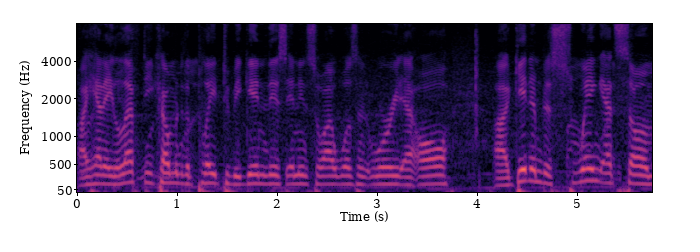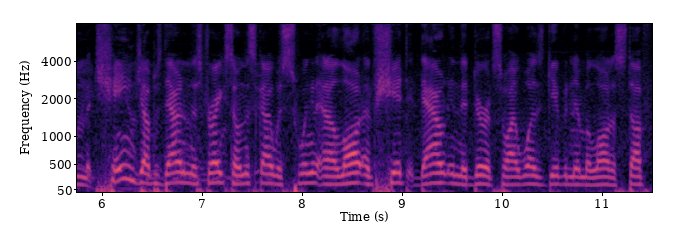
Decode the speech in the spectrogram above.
I had a lefty coming to the plate to begin this inning, so I wasn't worried at all. Uh, get him to swing at some change-ups down in the strike zone. This guy was swinging at a lot of shit down in the dirt, so I was giving him a lot of stuff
